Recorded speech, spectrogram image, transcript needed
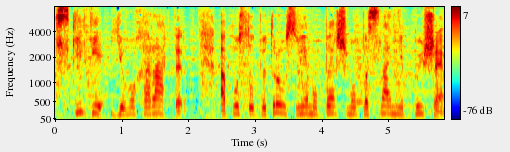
скільки його характер. Апостол Петро у своєму першому посланні пише:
